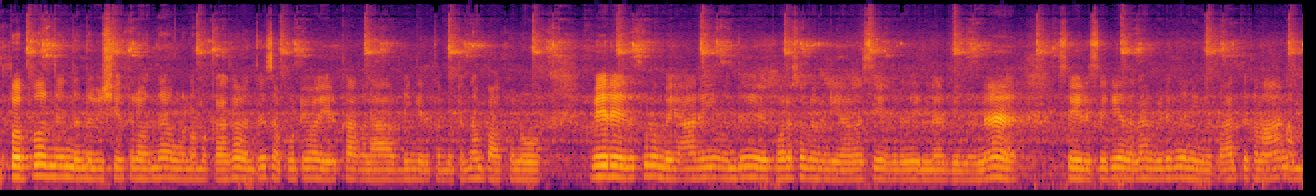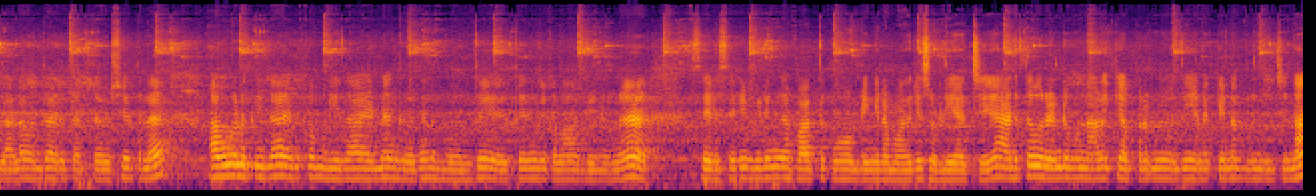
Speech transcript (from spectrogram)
இப்பப்போ வந்து இந்தந்த விஷயத்தில் வந்து அவங்க நமக்காக வந்து சப்போர்ட்டிவாக இருக்காங்களா அப்படிங்கிறத மட்டும்தான் பார்க்கணும். வேறு எதுக்கும் நம்ம யாரையும் வந்து குறை சொல்ல வேண்டிய அவசியங்கிறது இல்லை அப்படின்னோடனே சரி சரி அதெல்லாம் விடுங்க நீங்கள் பார்த்துக்கலாம். நம்மளால் வந்து அடுத்தடுத்த விஷயத்தில் அவங்களுக்கு இதாக இருக்க முடியுதா என்னங்கிறத நம்ம வந்து தெரிஞ்சுக்கலாம் அப்படின்னோடனே சரி சரி விடுங்க பார்த்துக்குவோம் அப்படிங்கிற மாதிரி சொல்லியாச்சு. அடுத்த ஒரு ரெண்டு மூணு நாளைக்கு அப்புறமே வந்து எனக்கு என்ன புரிஞ்சிச்சுன்னா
